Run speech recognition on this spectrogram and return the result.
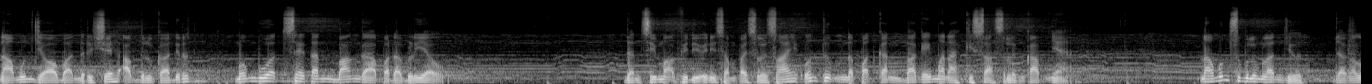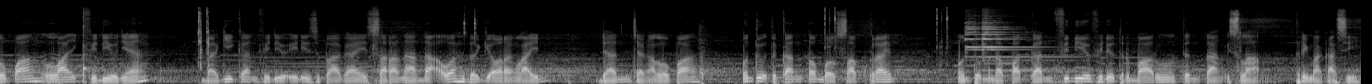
Namun jawaban dari Syekh Abdul Qadir membuat setan bangga pada beliau. Dan simak video ini sampai selesai untuk mendapatkan bagaimana kisah selengkapnya. Namun sebelum lanjut, jangan lupa like videonya, Bagikan video ini sebagai sarana dakwah bagi orang lain dan jangan lupa untuk tekan tombol subscribe untuk mendapatkan video-video terbaru tentang Islam. Terima kasih.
